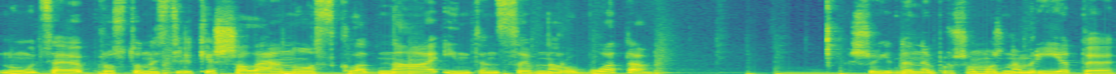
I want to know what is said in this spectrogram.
Ну, це просто настільки шалено складна інтенсивна робота, що єдине про що можна мріяти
